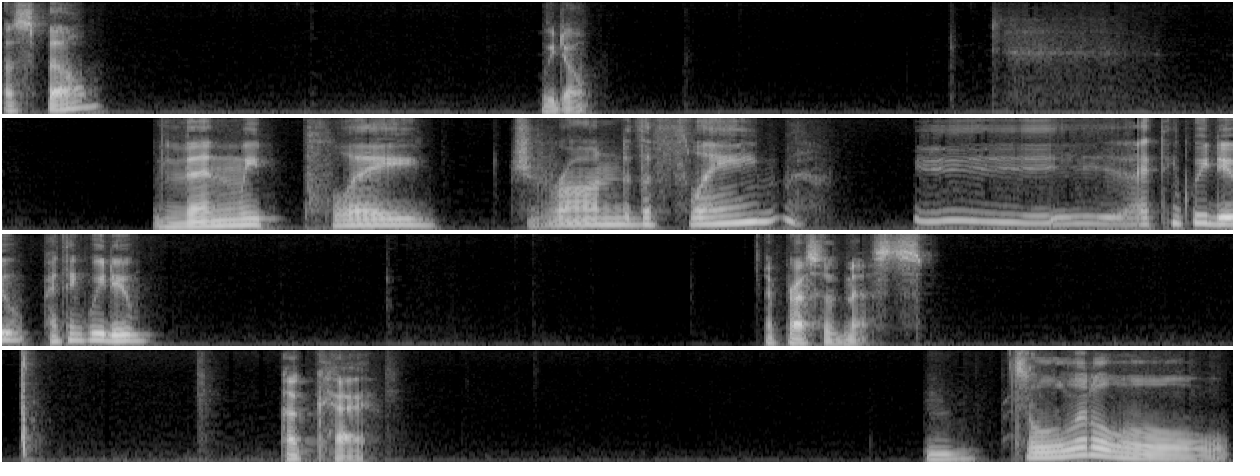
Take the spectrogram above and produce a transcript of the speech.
a spell. We don't. Then we play Drawn to the Flame? Eh, I think we do. I think we do. Oppressive Mists. Okay. It's a little...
